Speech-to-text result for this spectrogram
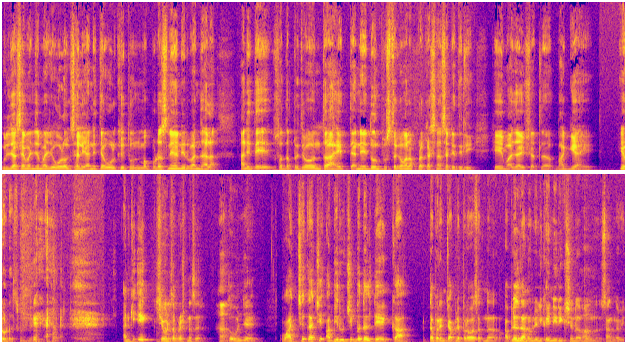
गुलजार साहेबांची माझी ओळख झाली आणि त्या ओळखीतून मग पुढं स्नेह निर्माण झाला. आणि ते स्वतः प्रतिभावंत आहेत. त्यांनी दोन पुस्तकं मला प्रकाशनासाठी दिली. हे माझ्या आयुष्यातलं भाग्य आहे. एवढंच म्हणजे. आणखी एक शेवटचा प्रश्न सर. हां. तो म्हणजे वाचकाची अभिरुची बदलते का? आतापर्यंतच्या आपल्या प्रवासातनं आपल्याला जाणवलेली काही निरीक्षणं आपण सांगावीत.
